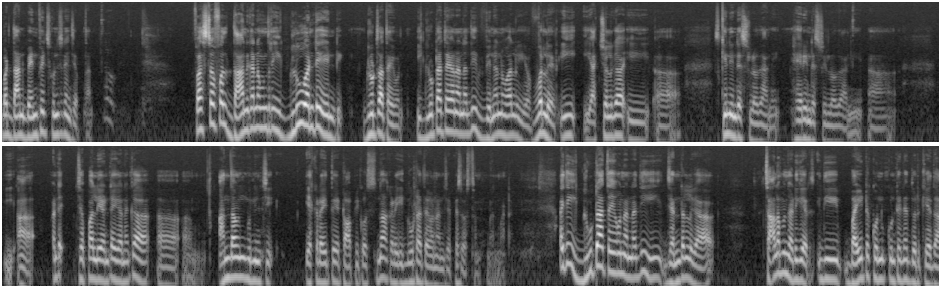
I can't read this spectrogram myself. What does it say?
బట్ దాని బెనిఫిట్స్ గురించి నేను చెప్తాను. ఫస్ట్ ఆఫ్ ఆల్ దానికన్నా ముందు ఈ గ్లూ అంటే ఏంటి? గ్లూటాథయోన్ ఈ గ్లూటాథయోన్ అనేది వినని వాళ్ళు ఎవ్వరు లేరు. ఈ యాక్చువల్గా ఈ స్కిన్ ఇండస్ట్రీలో కానీ హెయిర్ ఇండస్ట్రీలో కానీ ఈ అంటే చెప్పాలి అంటే కనుక అందం గురించి ఎక్కడైతే టాపిక్ వస్తుందో అక్కడ ఈ గ్లూటాథయోన్ అని చెప్పేసి వస్తుంది అనమాట అయితే ఈ గ్లూటాథయోన్ అన్నది జనరల్గా చాలామంది అడిగారు ఇది బయట కొనుక్కుంటేనే దొరికేదా?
